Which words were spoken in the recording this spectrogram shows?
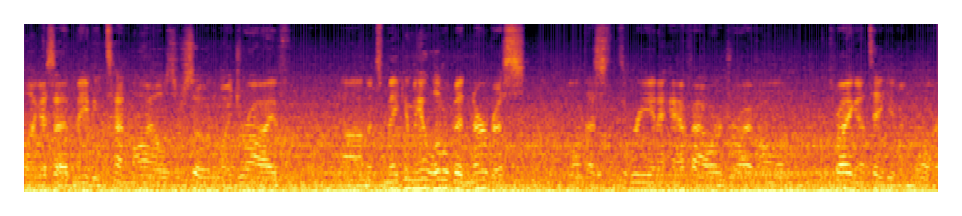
like I said, maybe 10 miles or so into my drive, um, it's making me a little bit nervous on this three and a half hour drive home. It's probably going to take even more.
